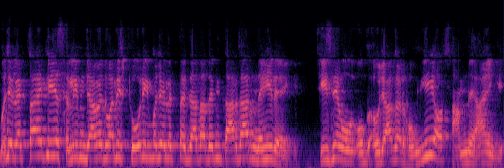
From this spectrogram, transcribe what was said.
मुझे लगता है कि ये सलीम जावेद वाली स्टोरी मुझे लगता है ज़्यादा दिन कारगर नहीं रहेगी। चीज़ें उजागर होंगी और सामने आएँगी।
